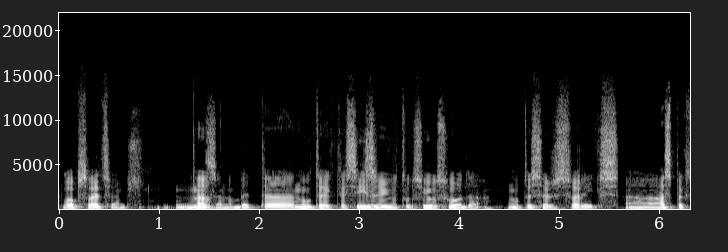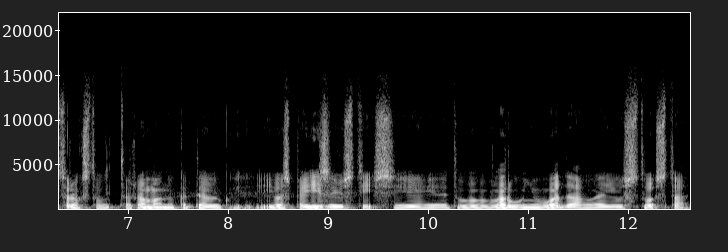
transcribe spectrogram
Labs jautājums. Nezinu, bet noteikti es izjūtos jūsu sodā. Nu, tas ir svarīgs aspekts rakstot romānu, ka tev jūs spēj izjustīs to varoņu vodā vai jūs stostā.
